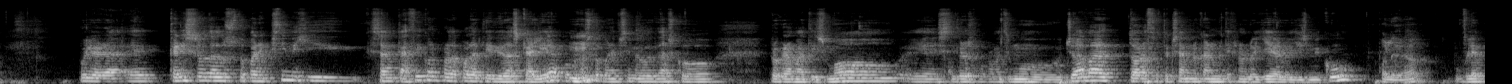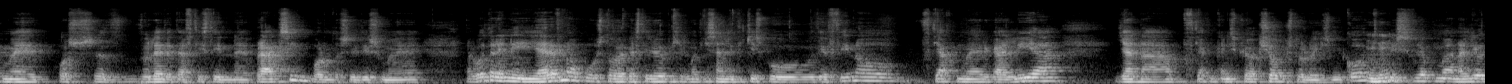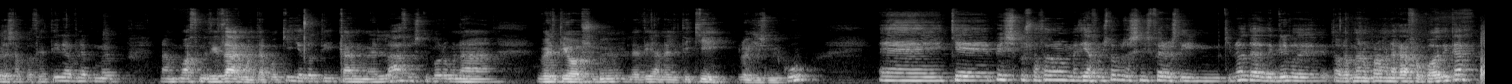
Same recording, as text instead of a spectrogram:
Πολύ ωραία. Ε, Κανείς όταν στο Πανεπιστήμιο έχει σαν καθήκον πρώτα απ' όλα τη διδασκαλία. Που Μμμ. στο Πανεπιστήμιο εγώ διδάσκω προγραμματισμό, ε, στη γλώσσα προγραμματισμού Java. Τώρα αυτό το εξάμεινο κάνουμε τεχνολογία λογισμικού. Πολύ ωραίο. που βλέπουμε πώς δουλεύεται αυτή στην ε, πράξη, μπορούμε να το συζητήσουμε αργότερα, είναι η έρευνα όπου στο εργαστήριο επιχειρηματικής αναλυτικής που διευθύνω φτιάχνουμε εργαλεία για να φτιάχνει κανείς πιο αξιόπιστο λογισμικό και Μμμ. επίσης βλέπουμε αναλύοντας αποθετήρια, βλέπουμε να μάθουμε διδάγματα από εκεί για το τι κάνουμε λάθος, τι μπορούμε να βελτιώσουμε, δηλαδή αναλυτική λογισμικού. Ε, και επίσης προσπαθώ με διάφορους τρόπους να συνεισφέρω στην κοινότητα. Δεν κρύβω το αγαπημένο πράγμα να γράφω κώδικα.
